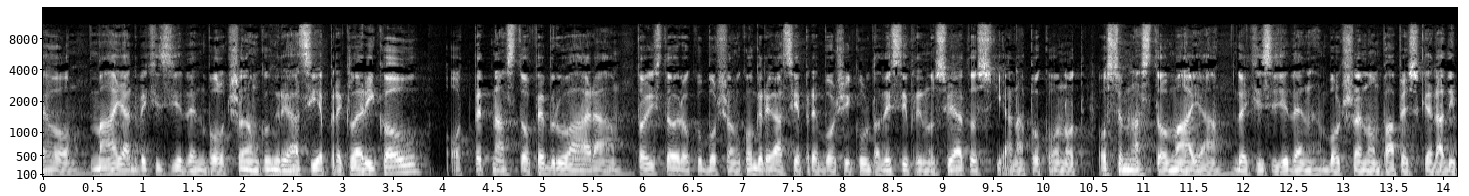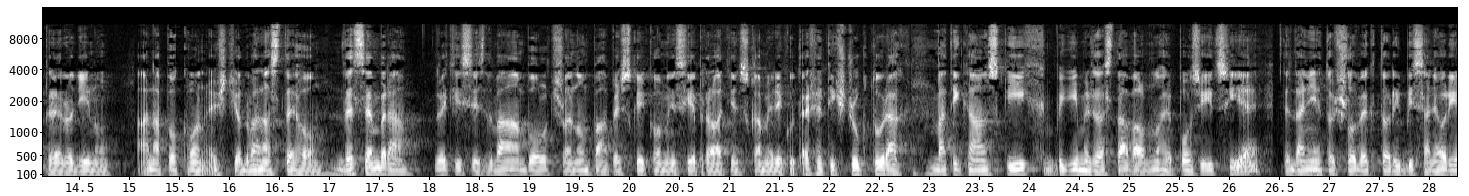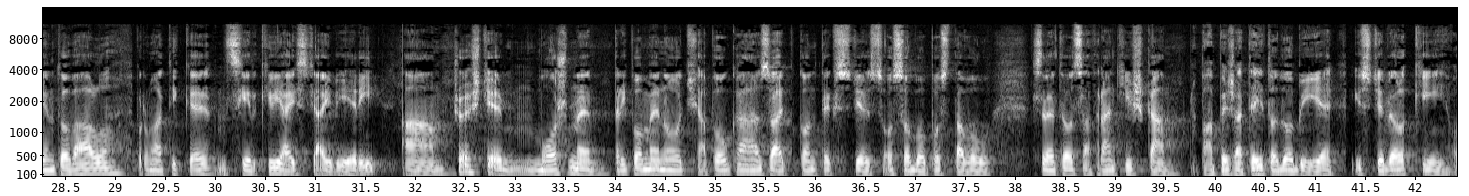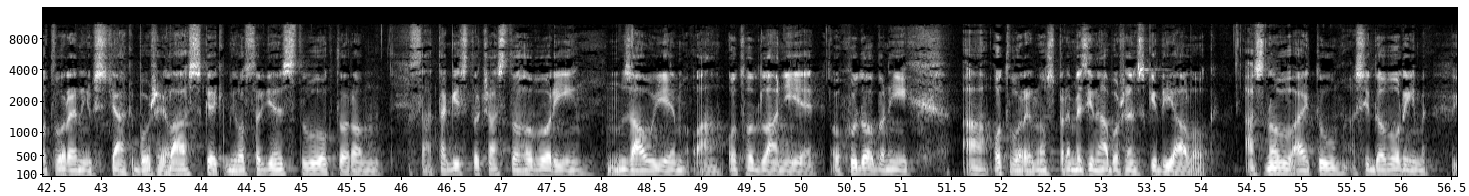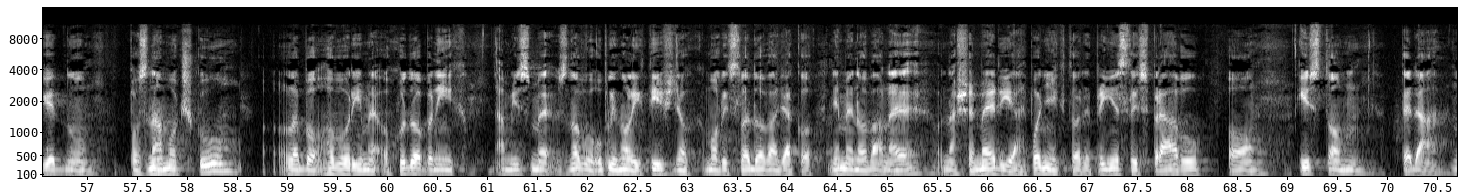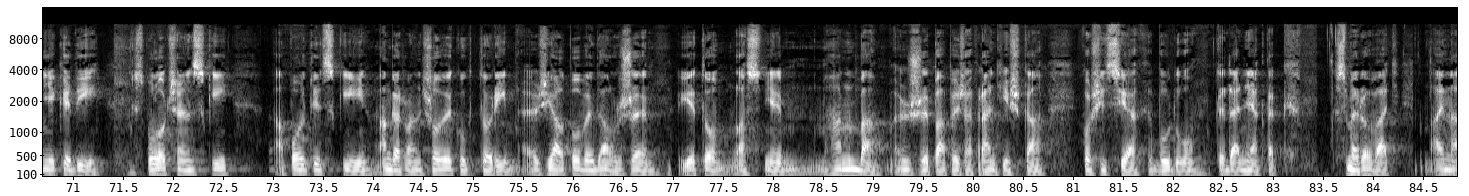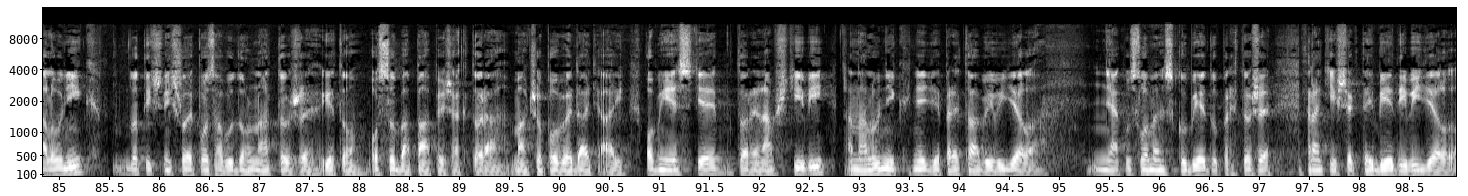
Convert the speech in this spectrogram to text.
mája 2001 bol členom kongregácie pre klerikov. Od 15. februára to istého roku bol členom kongregácie pre Boží kult a disciplínu sviatosti a napokon od 18. mája 2001 bol členom Pápežskej rady pre rodinu a napokon ešte od 12. decembra 2002 bol členom Pápežskej komisie pre Latinskú Ameriku. Takže v tých štruktúrach vatikánskych vidíme, že zastával mnohé pozície. Teda nie je to človek, ktorý by sa neorientoval v problematike církvy a isté aj viery. A čo ešte môžeme pripomenúť a poukázať v kontexte s osobou postavou svetovca Františka, pápeža tejto doby, je iste veľký otvorený vzťah k Božej láske, k milosrdenstvu, o ktorom sa takisto často hovorí, záujem a odhodlanie o chudobných a otvorenosť pre medzináboženský dialog. A znovu aj tu si dovolím jednu poznámočku, lebo hovoríme o chudobných a my sme znovu v uplynulých týždňoch mohli sledovať, ako nemenované naše médiá po niektoré priniesli správu o istom, teda niekedy spoločensky a politicky angažovaný človeku, ktorý žiaľ povedal, že je to vlastne hanba, že pápeža Františka v Košiciach budú teda nejak tak smerovať aj na Luník. Dotyčný človek pozabudol na to, že je to osoba pápeža, ktorá má čo povedať aj o mieste, ktoré navštívi. A na Luník nejde preto, aby videl nejakú slovenskú biedu, pretože František tej biedy videl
